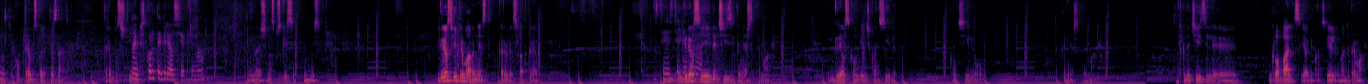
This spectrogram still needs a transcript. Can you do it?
Nu știu cum, trebuie să colectezi date. Trebuie să știi. Mai pe scurt, e greu să fie primar. Da, și n-a spus că e simplu. Nu e simplu. E greu să fii primar onest, care vrea să facă treaba. Asta este E greu adevărat. să iei decizii când ești primar. E greu să convingi Consiliul. Consiliul când ești primar. Pentru că deciziile globale se iau de Consiliu, nu de primar.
